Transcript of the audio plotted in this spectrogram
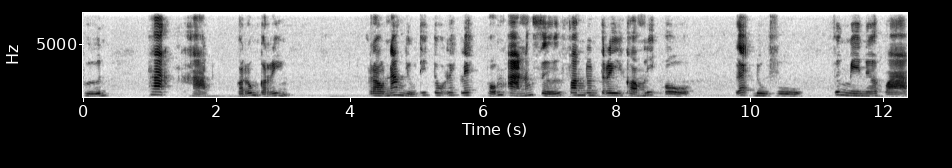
พื้น ผ้าขาดกระรุ่งกระริ่ง เรานั่งอยู่ที่โต๊ะเล็กๆ ผมอ่านหนังสือฟังดนตรีของลิโปและดูฟู ซึ่งมีเนื้อความ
